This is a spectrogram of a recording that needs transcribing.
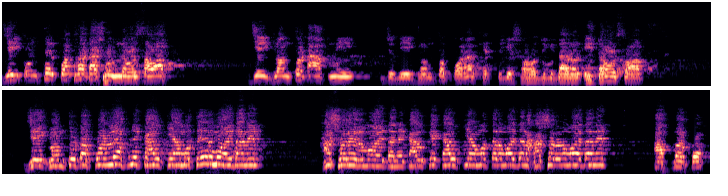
যে গ্রন্থের কথাটা শুনলেও সওয়াব যে গ্রন্থটা আপনি যদি এই গ্রন্থ পড়ার ক্ষেত্রে সহযোগিতা করেন, এটাও সব যে গ্রন্থটা পড়লে আপনি কাল কিয়ামতের ময়দানে হাসরের ময়দানে, কালকে কাল কিয়ামতের ময়দানে হাসরের ময়দানে আপনার পক্ষ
